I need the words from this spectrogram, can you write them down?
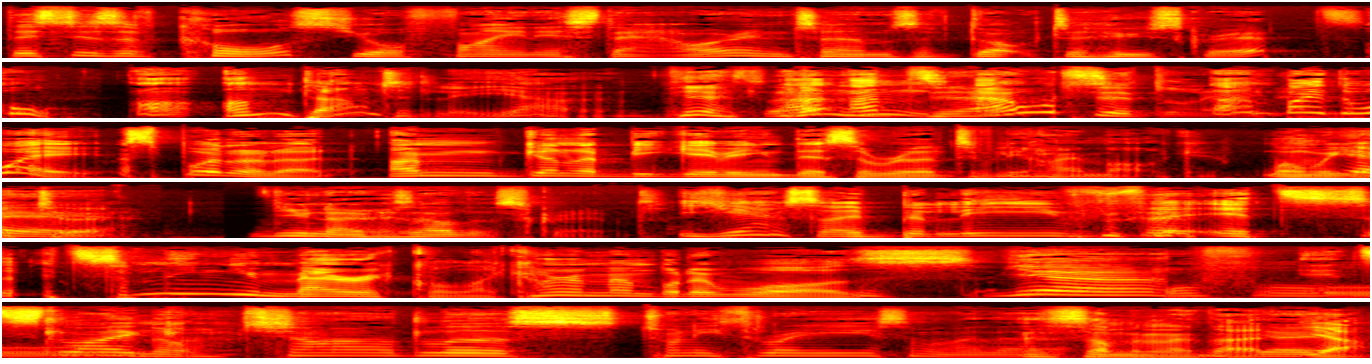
this is, of course, your finest hour in terms of Doctor Who scripts. Oh, uh, undoubtedly, yeah. Yes, And- and- undoubtedly. And, by the way, spoiler alert: I'm gonna be giving this a relatively high mark when we yeah, get to yeah, it. You know his other script. Yes, I believe it's it's something numerical. I can't remember what it was. Yeah, Awful- it's like no. Childless 23, something like that. Something like that. Yeah, Yeah. yeah.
